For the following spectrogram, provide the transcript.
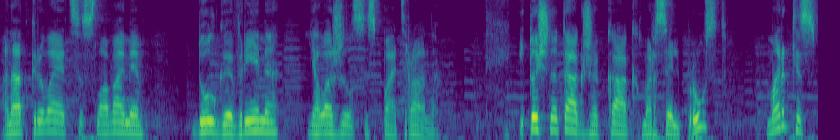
Она открывается словами Долгое время я ложился спать рано. И точно так же, как Марсель Пруст, Маркес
